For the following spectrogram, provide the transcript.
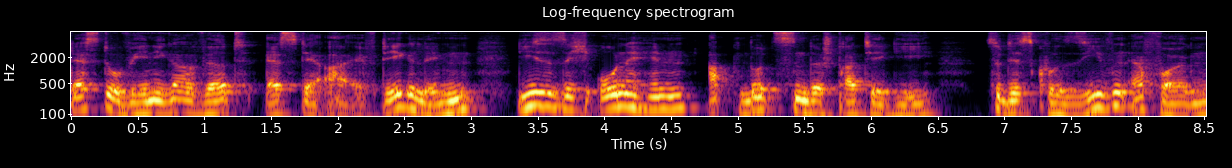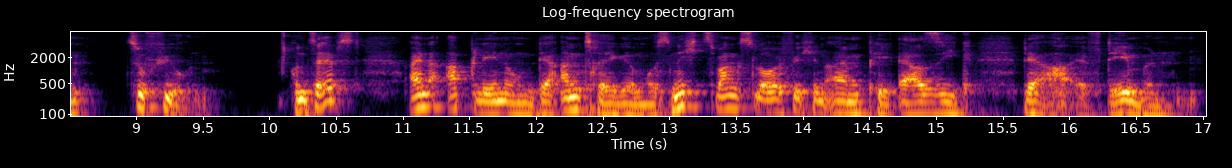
desto weniger wird es der AfD gelingen, diese sich ohnehin abnutzende Strategie zu diskursiven Erfolgen zu führen. Und selbst eine Ablehnung der Anträge muss nicht zwangsläufig in einem PR-Sieg der AfD münden.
